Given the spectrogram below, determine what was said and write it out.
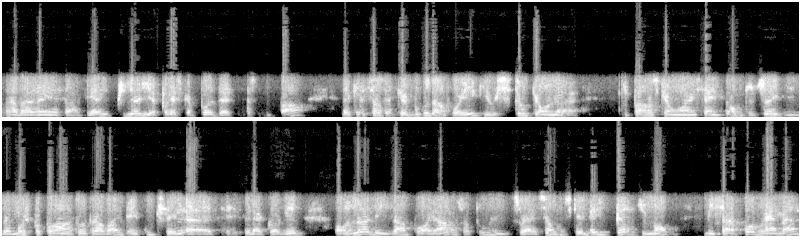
travail essentiel, puis là, il n'y a presque pas de tests de part, La question, c'est que beaucoup d'employés qui, aussitôt qui ont qui pensent qu'ils ont un symptôme, tout ça, ils disent, ben, moi, je peux pas rentrer au travail, d'un coup, c'est la, la COVID. Or là, les employeurs se retrouvent dans une situation parce là, ils perdent du monde, mais ils savent pas vraiment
